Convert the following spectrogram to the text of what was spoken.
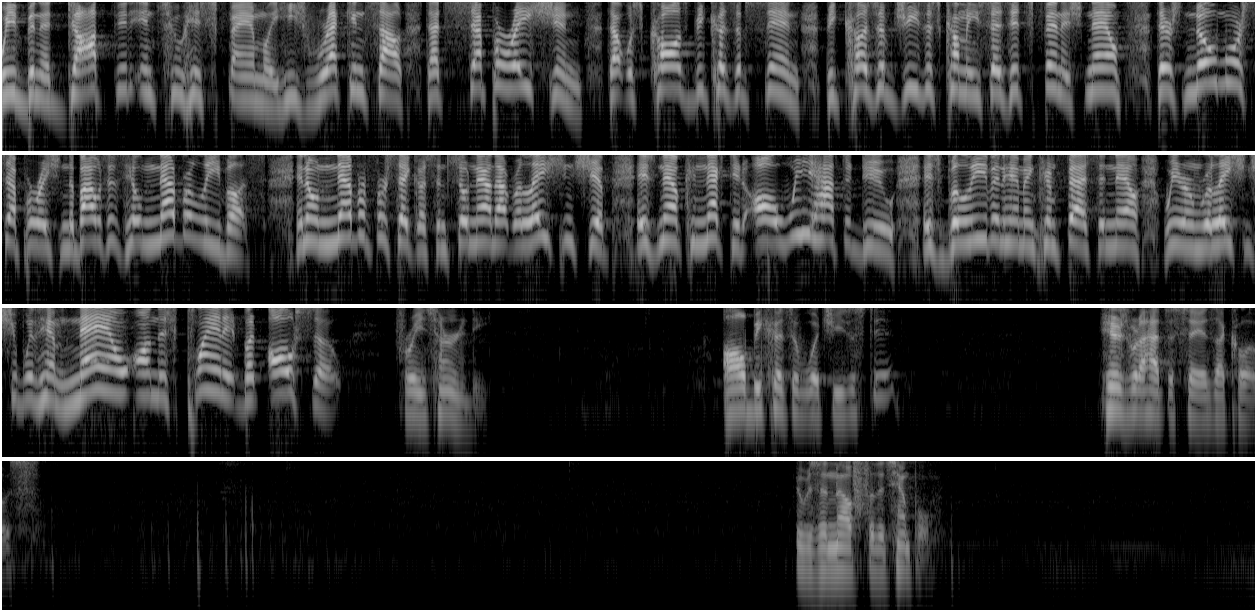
We've been adopted into his family. He's reconciled. That separation that was caused because of sin, because of Jesus coming, he says it's finished. Now, there's no more separation. The Bible says he'll never leave us and he'll never forsake us. And so now that relationship is now connected. All we have to do is believe in him and confess. And now we are in relationship with him now on this planet, but also for eternity. All because of what Jesus did. Here's what I have to say as I close. It was enough for the temple.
